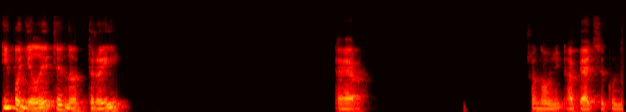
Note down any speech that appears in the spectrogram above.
і поділити на 3 R. Шановні, опять секунду.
